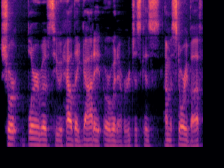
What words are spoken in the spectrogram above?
short blurb of to how they got it or whatever, just because I'm a story buff.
